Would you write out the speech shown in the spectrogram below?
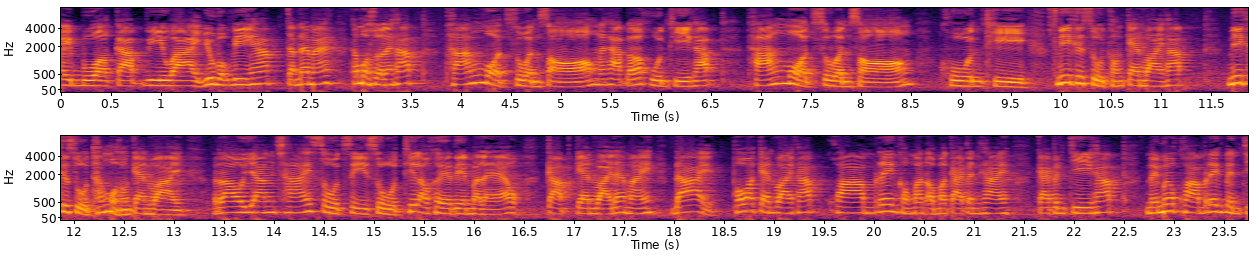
y บวกกับ vy u บวก v ครับจำได้ไหม ทั้งหมดส่วนอะไรครับ ทั้งหมดส่วน 2 นะครับ แล้วก็คูณ t ครับ ทั้งหมดส่วน 2 คูณ t นี่คือสูตรของแกน y ครับ นี่คือสูตรทั้งหมดของแกน y เรายังใช้สูตร 4 สูตรที่เราเคยเรียนมาแล้ว กับแกน y ได้ไหม ได้ เพราะว่าแกน y ครับ ความเร่งของมันออกมากลายเป็นใคร กลายเป็น g ครับ ในเมื่อความเร่งเป็น g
